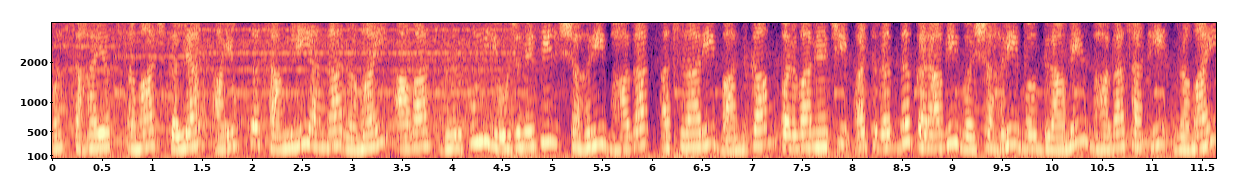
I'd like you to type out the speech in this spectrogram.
व सहाय्यक समाज कल्याण आयुक्त सांगली यांना रमाई आवास घरकुल योजनेतील शहरी भागात असणारी बांधकाम परवान्याची अट रद्द करावी व शहरी व ग्रामीण भागासाठी रमाई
